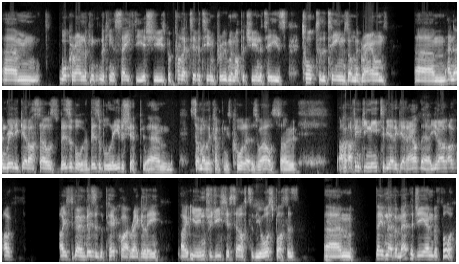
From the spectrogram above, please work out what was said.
um, walk around looking looking at safety issues, but productivity improvement opportunities. Talk to the teams on the ground um, and, and really get ourselves visible, visible leadership. Um, some other companies call it as well. So I, I, think you need to be able to get out there. You know, I've, I've i used to go and visit the pier quite regularly. I, you introduce yourself to the ore spotters. Um, they've never met the GM before.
